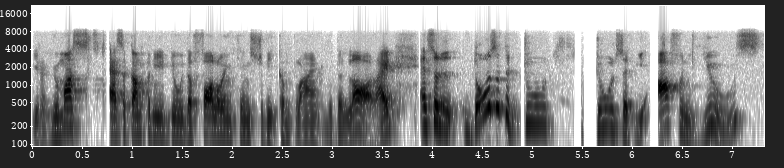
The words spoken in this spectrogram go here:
you know, you must, as a company, do the following things to be compliant with the law, right? And so those are the two tools that we often use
